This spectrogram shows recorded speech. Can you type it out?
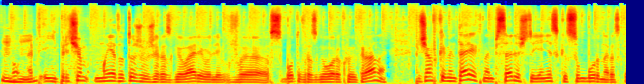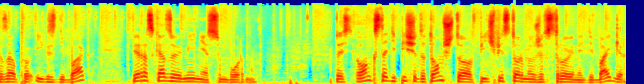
Ну, Мгм. оп- и причем мы это тоже уже разговаривали в, в субботу в разговорах у экрана. Причем в комментариях нам писали, что я несколько сумбурно рассказал про Xdebug. Теперь рассказываю менее сумбурно. То есть он, кстати, пишет о том, что в PHP Storm уже встроенный дебаггер.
